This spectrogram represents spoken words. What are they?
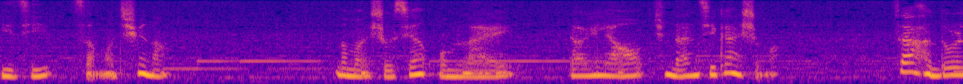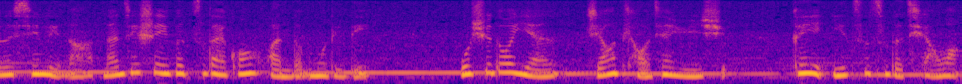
以及怎么去呢？那么，首先我们来聊一聊去南极干什么。在很多人的心里呢，南极是一个自带光环的目的地，无需多言，只要条件允许，可以一次次的前往。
